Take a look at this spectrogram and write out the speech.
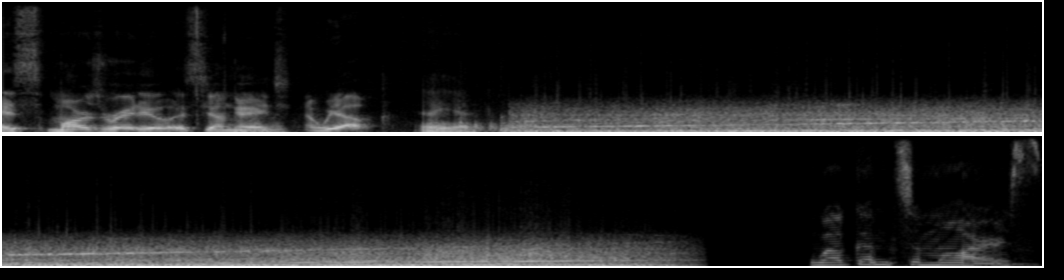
It's Mars Radio, it's Young mm-hmm. Age, and we out. Oh yeah. Welcome to Mars.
